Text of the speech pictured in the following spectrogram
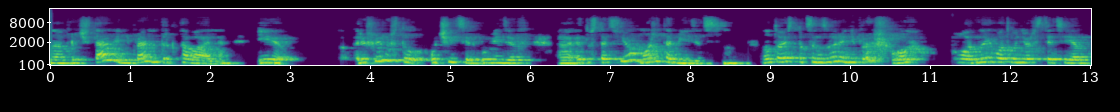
прочитали и неправильно трактовали. И решили, что учитель, увидев э, эту статью, может обидеться. Ну, то есть по цензуре не прошло. Вот. Ну и вот в университете я,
